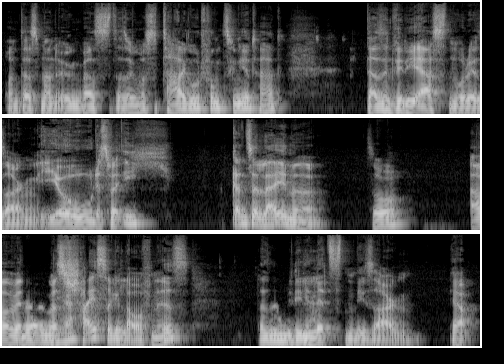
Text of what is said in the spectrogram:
und dass man irgendwas, dass irgendwas total gut funktioniert hat, da sind wir die Ersten, wo wir sagen, yo, das war ich. Ganz alleine. So. Aber wenn da irgendwas ja. scheiße gelaufen ist, dann sind wir die ja. Letzten, die sagen, ja,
